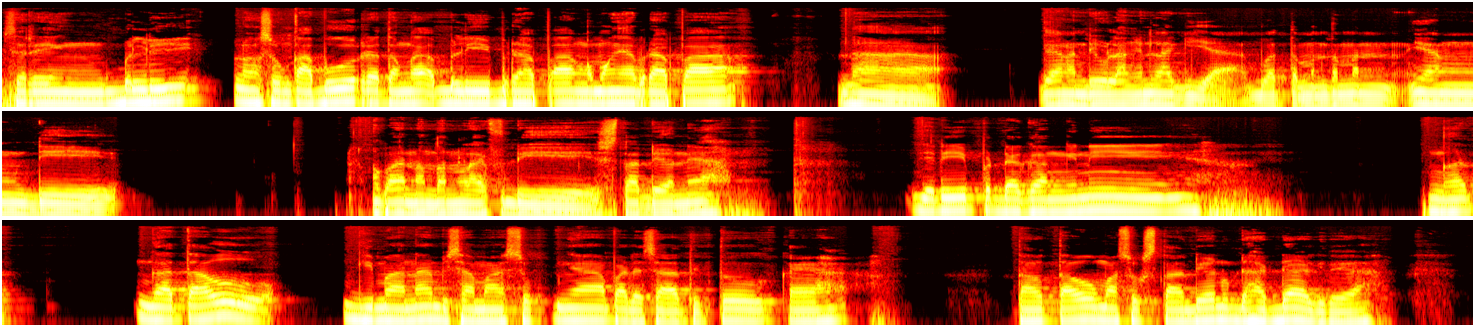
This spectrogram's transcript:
sering beli langsung kabur atau enggak beli berapa ngomongnya berapa. Nah jangan diulangin lagi ya buat teman-teman yang di apa nonton live di stadion ya jadi pedagang ini nggak nggak tahu gimana bisa masuknya pada saat itu. Kayak tahu-tahu masuk stadion udah ada gitu ya.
